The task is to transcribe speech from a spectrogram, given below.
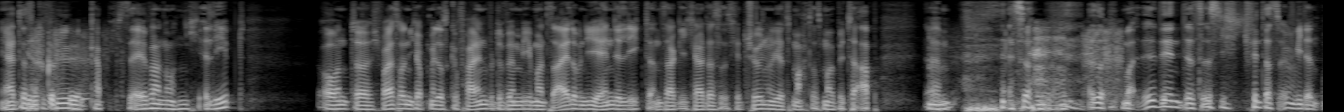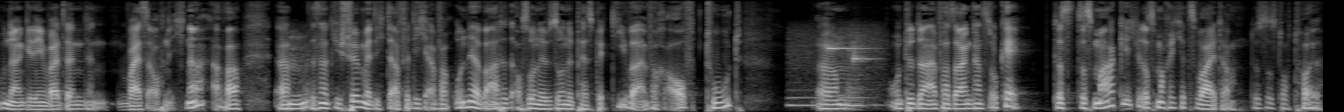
Ja, das Gefühl, Gefühl. habe ich selber noch nicht erlebt. Und äh, ich weiß auch nicht, ob mir das gefallen würde, wenn mir jemand Seile um die Hände legt, dann sage ich ja, das ist jetzt schön und jetzt mach das mal bitte ab. Mhm. Ähm, also, also das ist, ich finde das irgendwie dann unangenehm, weil dann, dann weiß auch nicht, ne? Aber ähm, mhm. das ist natürlich schön, wenn sich da für dich einfach unerwartet auch so eine so eine Perspektive einfach auftut ähm, und du dann einfach sagen kannst, okay, das das mag ich, das mache ich jetzt weiter. Das ist doch toll.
